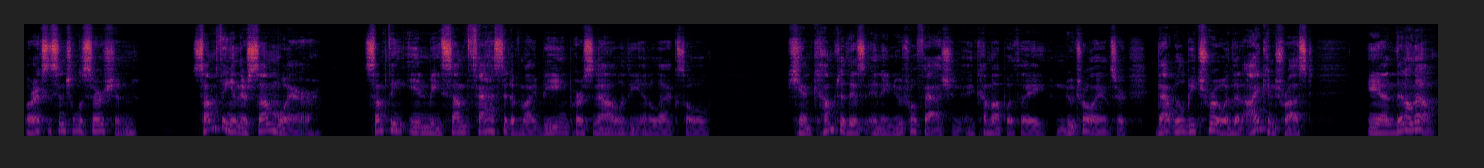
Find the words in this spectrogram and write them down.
or existential assertion. Something in there somewhere, something in me, some facet of my being, personality, intellect, soul can come to this in a neutral fashion and come up with a neutral answer that will be true and that I can trust, and then I'll know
